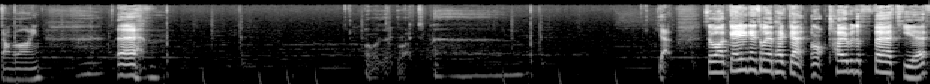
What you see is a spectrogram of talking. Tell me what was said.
down the line. Uh, yeah. So our game against the Winnipeg Jets on October the 30th,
